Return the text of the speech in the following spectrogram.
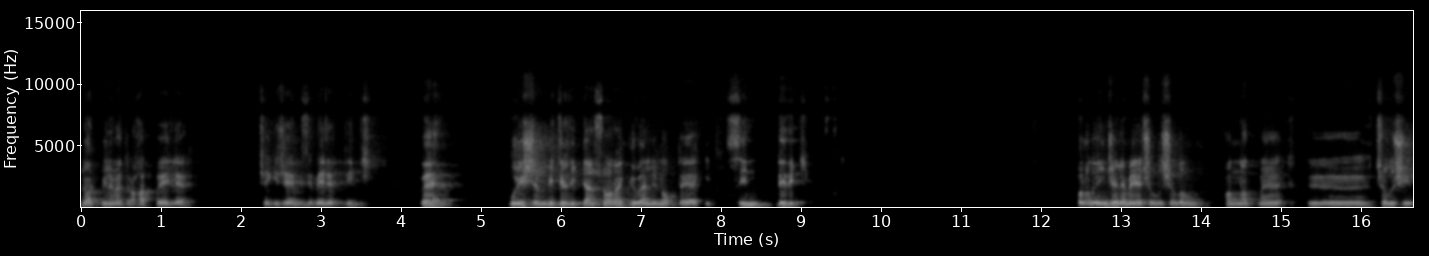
4 milimetre hatve ile çekeceğimizi belirttik ve bu işlemi bitirdikten sonra güvenli noktaya gitsin dedik. Bunu da incelemeye çalışalım, anlatmaya e, çalışayım.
